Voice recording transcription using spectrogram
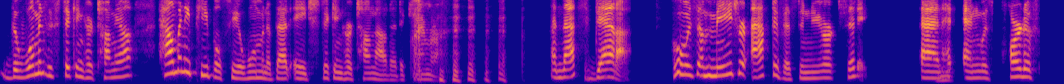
the woman who's sticking her tongue out, how many people see a woman of that age sticking her tongue out at a camera? and that's Dana, who was a major activist in New York City and Mhm. and was part of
